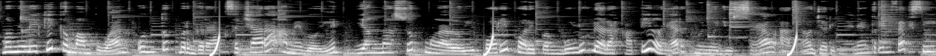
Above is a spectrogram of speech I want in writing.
memiliki kemampuan untuk bergerak secara ameboid yang masuk melalui pori-pori pembuluh darah kapiler menuju sel atau jaringan yang terinfeksi,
